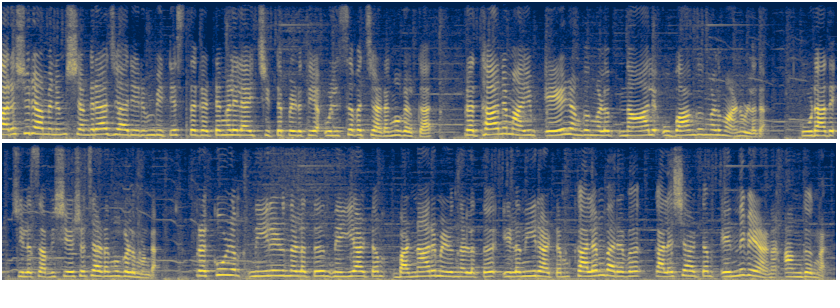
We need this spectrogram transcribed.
പരശുരാമനും ശങ്കരാചാര്യരും വ്യത്യസ്ത ഘട്ടങ്ങളിലായി ചിട്ടപ്പെടുത്തിയ ഉത്സവ ചടങ്ങുകൾക്ക് പ്രധാനമായും ഏഴംഗങ്ങളും നാല് ഉപാംഗങ്ങളുമാണുള്ളത്. കൂടാതെ ചില സവിശേഷ ചടങ്ങുകളുമുണ്ട്. പ്രക്കൂഴം നീരെഴുന്നള്ളത്ത് നെയ്യാട്ടം ബണ്ണാരം എഴുന്നള്ളത്ത് ഇളനീരാട്ടം കലം വരവ് കലശാട്ടം എന്നിവയാണ് അംഗങ്ങൾ.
